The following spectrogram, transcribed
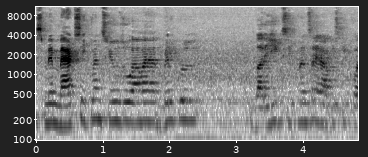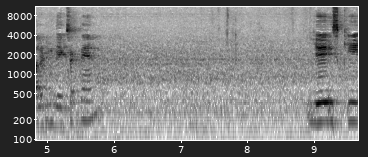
इसमें मैट सीक्वेंस यूज़ हुआ हुआ है। बिल्कुल बारीक सीक्वेंस है। आप इसकी क्वालिटी देख सकते हैं। ये इसकी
